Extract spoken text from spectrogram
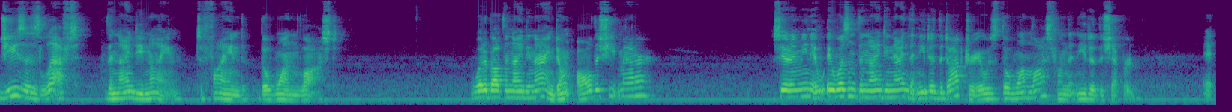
Jesus left the 99 to find the one lost. What about the 99? Don't all the sheep matter? See what I mean? It, it wasn't the 99 that needed the doctor, it was the one lost one that needed the shepherd. It,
